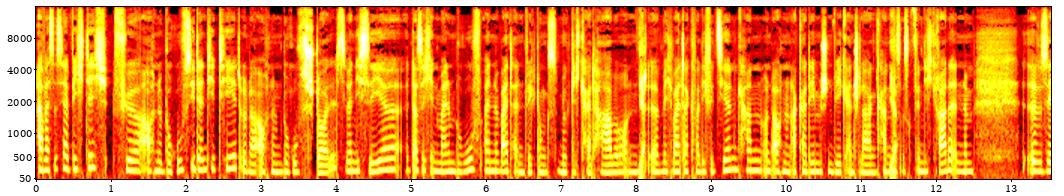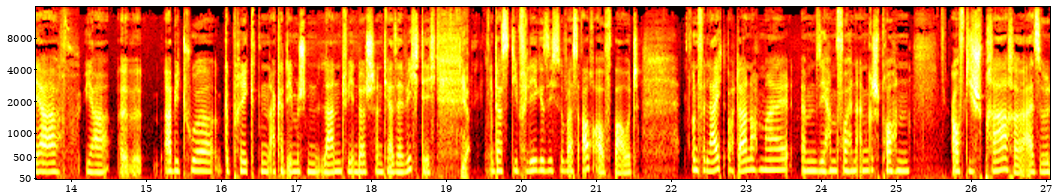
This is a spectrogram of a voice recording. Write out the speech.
Aber es ist ja wichtig für auch eine Berufsidentität oder auch einen Berufsstolz, wenn ich sehe, dass ich in meinem Beruf eine Weiterentwicklungsmöglichkeit habe und ja. äh, mich weiter qualifizieren kann und auch einen akademischen Weg einschlagen kann. Ja. Das ist, finde ich, gerade in einem äh, sehr, ja, äh, Abitur geprägten akademischen Land wie in Deutschland ja sehr wichtig, ja. dass die Pflege sich sowas auch aufbaut. Und vielleicht auch da nochmal, ähm, Sie haben vorhin angesprochen, auf die Sprache, also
